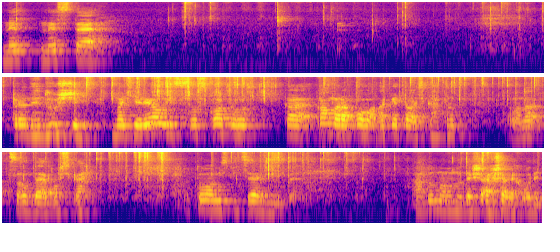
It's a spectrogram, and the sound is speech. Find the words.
не, не стер. Предыдущий матеріал із соскоту камера погана китайська, тут вона салдеповська. То вам і спеціалісти. А дома воно дешевше виходить.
